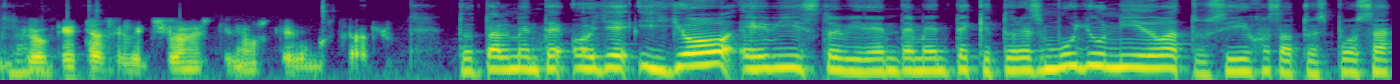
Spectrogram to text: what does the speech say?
y creo que estas elecciones tenemos que demostrarlo. Totalmente. Oye, y yo he visto evidentemente que tú eres muy unido a tus hijos, a tu esposa,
